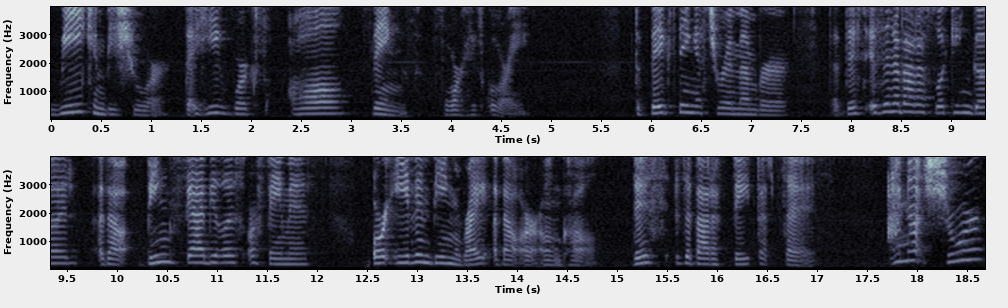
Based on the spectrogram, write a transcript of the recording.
we can be sure that He works all things for His glory. The big thing is to remember that this isn't about us looking good, about being fabulous or famous, or even being right about our own call. This is about a faith that says, I'm not sure,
